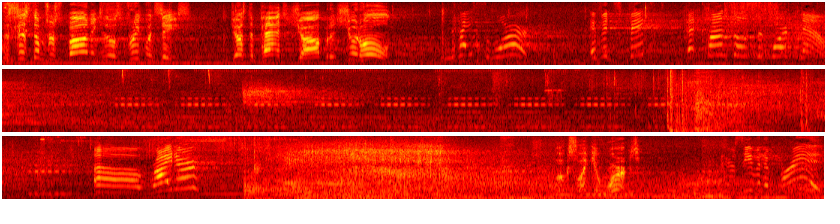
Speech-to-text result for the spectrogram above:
The system's responding to those frequencies. Just a patch job, but it should hold. Nice work! If it's fixed, that console should work now. Looks like it worked. There's even a bridge.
